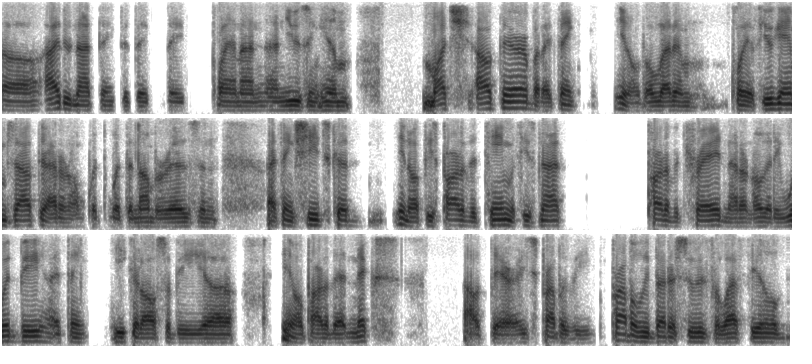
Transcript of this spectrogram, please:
uh, I do not think that they they plan on on using him much out there. But I think you know they'll let him play a few games out there. I don't know what what the number is, and I think Sheets could, you know, if he's part of the team, if he's not part of a trade, and I don't know that he would be. I think he could also be, uh, you know, part of that mix out there. He's probably probably better suited for left field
